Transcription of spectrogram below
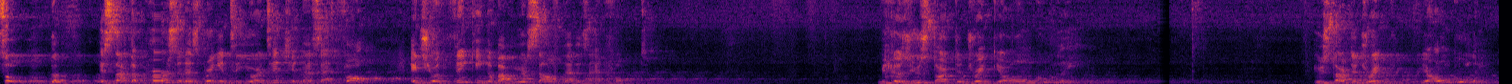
So the, it's not the person that's bringing to your attention that's at fault. It's your thinking about yourself that is at fault. Because you start to drink your own Kool-Aid. You start to drink your own Kool-Aid.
